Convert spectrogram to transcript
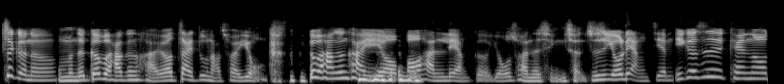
这个呢，我们的哥本哈根卡又要再度拿出来用，哥本哈根卡也有包 含两个游船的行程，就是有两间，一个是 Canal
